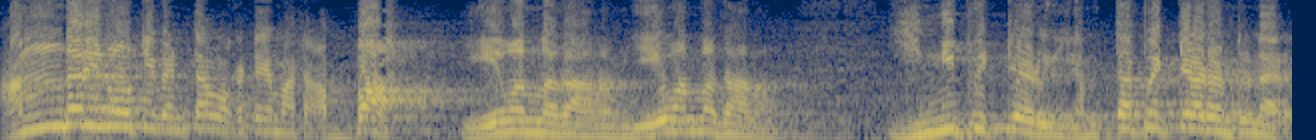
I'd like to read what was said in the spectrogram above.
అందరి నోటి వెంట ఒకటే మాట అబ్బా ఏమన్నదానం ఏమన్నదానం? ఇన్ని పెట్టాడు ఎంత పెట్టాడు? అంటున్నారు.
